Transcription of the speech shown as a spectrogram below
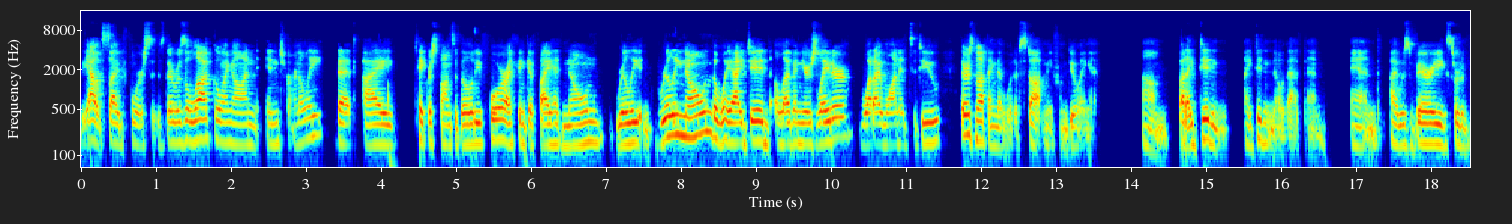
the outside forces. There was a lot going on internally that I take responsibility for. I think if I had known, really, really known the way I did 11 years later, what I wanted to do, there's nothing that would have stopped me from doing it. Um, but I didn't. I didn't know that then. And I was very sort of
